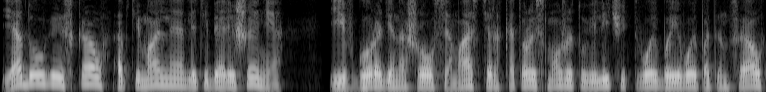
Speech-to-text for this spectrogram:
Я долго искал оптимальное для тебя решение, и в городе нашелся мастер, который сможет увеличить твой боевой потенциал,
